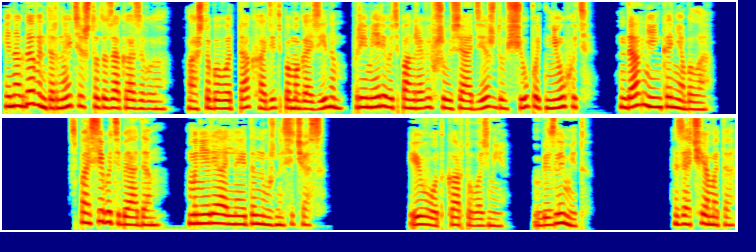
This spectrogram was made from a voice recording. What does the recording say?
Иногда в интернете что-то заказываю. А чтобы вот так ходить по магазинам, примеривать понравившуюся одежду, щупать, нюхать, давненько не было. Спасибо тебе, Адам. Мне реально это нужно сейчас. И вот, карту возьми. Безлимит. Зачем это?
